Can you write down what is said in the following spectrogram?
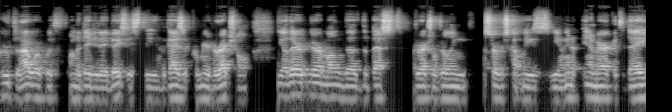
group that I work with on a day-to-day basis, the, the guys at Premier Directional, you know, they're, they're among the, the best directional drilling service companies, you know, in, in America today.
